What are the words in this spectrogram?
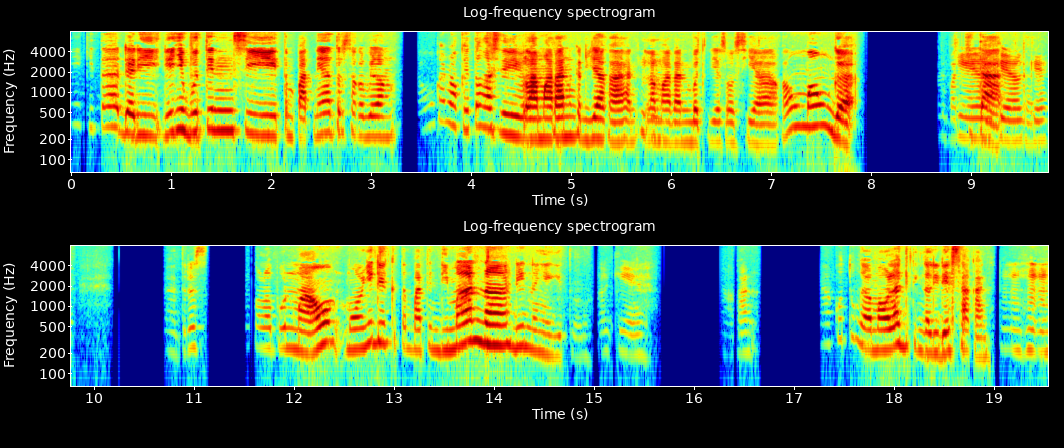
Ini kita dari dia nyebutin si tempatnya terus aku bilang kamu kan waktu itu ngasih lamaran kerja kan lamaran buat kerja sosial kamu mau nggak? Tempat oke kita oke gitu. oke. Nah, terus kalaupun mau maunya dia ketempatin di mana? Dia nanya gitu. Oke. Nah, kan aku tuh nggak mau lagi tinggal di desa kan. Mhm.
